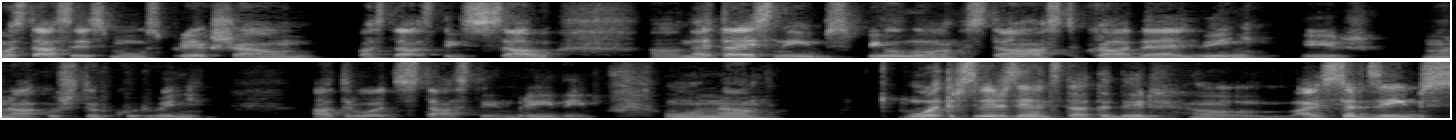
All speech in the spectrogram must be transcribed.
nostāsies mūsu priekšā un pastāstīs savu netaisnības pilno stāstu, kādēļ viņi ir nonākuši tur, kur viņi atrodas stāstījuma brīdī. Un, uh, Otrs virziens tātad ir aizsardzības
